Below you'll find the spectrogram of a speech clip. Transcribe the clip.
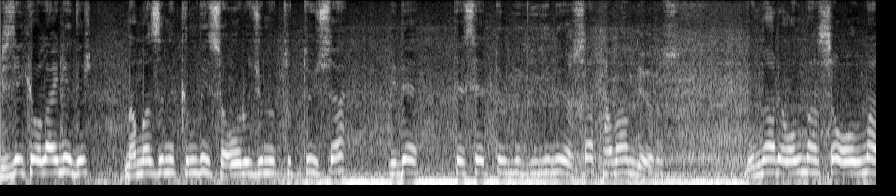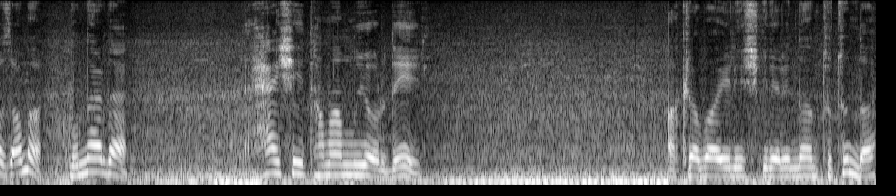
Bizdeki olay nedir? Namazını kıldıysa, orucunu tuttuysa bir de tesettürlü giyiniyorsa tamam diyoruz. Bunlar olmazsa olmaz ama bunlar da her şeyi tamamlıyor değil akraba ilişkilerinden tutun da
